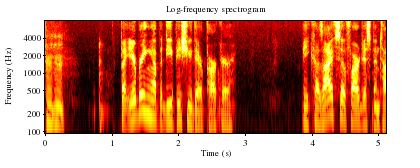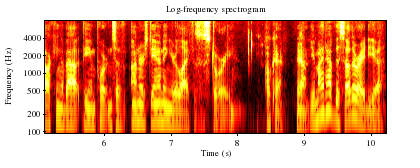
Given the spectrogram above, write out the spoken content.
Mm-hmm. But you're bringing up a deep issue there, Parker, because I've so far just been talking about the importance of understanding your life as a story. Okay. Yeah. You might have this other idea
